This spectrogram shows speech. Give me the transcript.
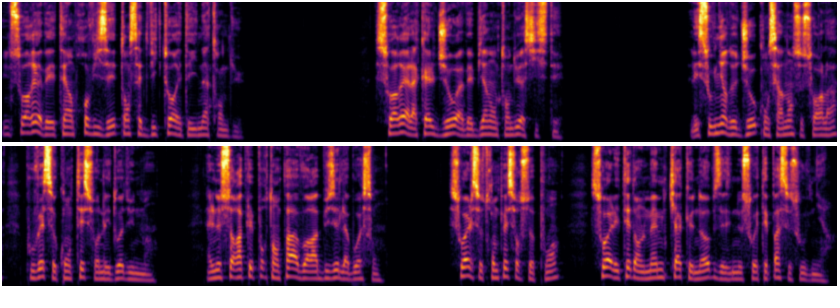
Une soirée avait été improvisée tant cette victoire était inattendue. Soirée à laquelle Joe avait bien entendu assister. Les souvenirs de Joe concernant ce soir-là pouvaient se compter sur les doigts d'une main. Elle ne se rappelait pourtant pas avoir abusé de la boisson. Soit elle se trompait sur ce point, soit elle était dans le même cas que Nobbs et ne souhaitait pas se souvenir.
